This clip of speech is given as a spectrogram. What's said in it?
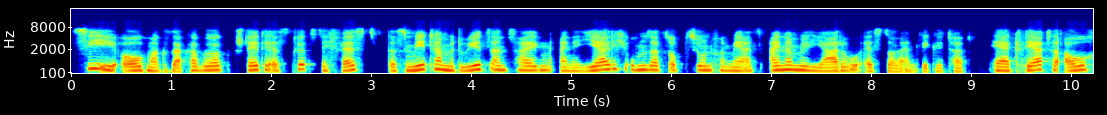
CEO Mark Zuckerberg stellte erst kürzlich fest, dass Meta mit Reels-Anzeigen eine jährliche Umsatzoption von mehr als einer Milliarde US-Dollar entwickelt hat. Er erklärte auch,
